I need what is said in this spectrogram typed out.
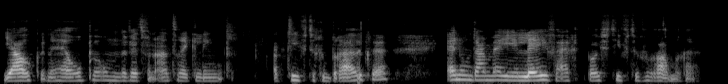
jou kunnen helpen om de wet van aantrekking actief te gebruiken en om daarmee je leven eigenlijk positief te veranderen.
